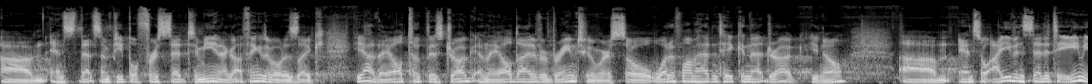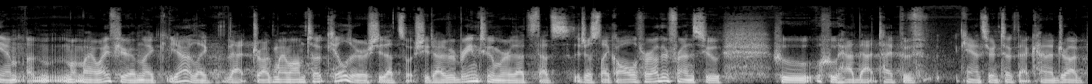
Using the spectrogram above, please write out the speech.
um, and that some people first said to me, and I got thinking about is like, yeah, they all took this drug and they all died of a brain tumor. So what if mom hadn't taken that drug? You know, um, and so I even said it to Amy, I'm, um, my wife here. I'm like, yeah, like that drug my mom took killed her. She that's what she died of a brain tumor. That's that's just like all of her other friends who who who had that type of cancer and took that kind of drug.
